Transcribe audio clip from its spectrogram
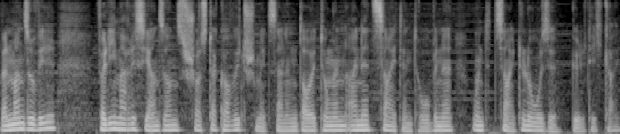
Wenn man so will, verlieh Maris Jansons Schostakowitsch mit seinen Deutungen eine zeitenthobene und zeitlose Gültigkeit.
